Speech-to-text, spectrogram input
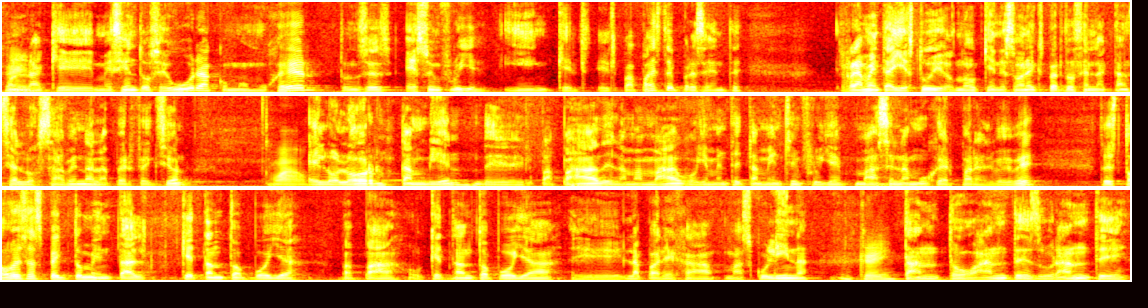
con la que me siento segura como mujer. Entonces, eso influye. Y que el papá esté presente, realmente hay estudios, ¿no? Quienes son expertos en lactancia lo saben a la perfección el olor también del papá, de la mamá, obviamente también se influye más en la mujer para el bebé. Entonces, todo ese aspecto mental, ¿qué tanto apoya papá o qué tanto apoya eh, la pareja masculina? Tanto antes, durante,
